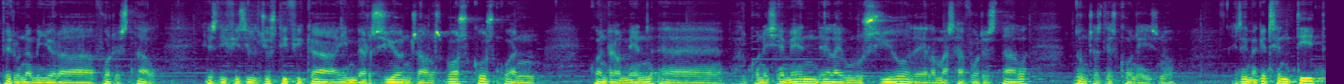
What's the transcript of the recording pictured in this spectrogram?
per una millora forestal. És difícil justificar inversions als boscos quan, quan realment eh, el coneixement de l'evolució de la massa forestal doncs es desconeix. No? És a dir, en aquest sentit,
